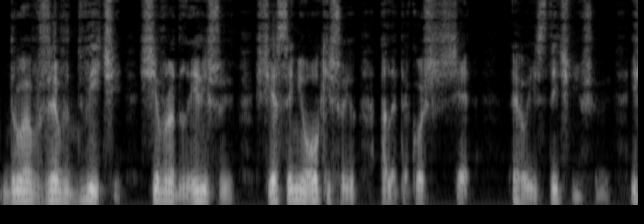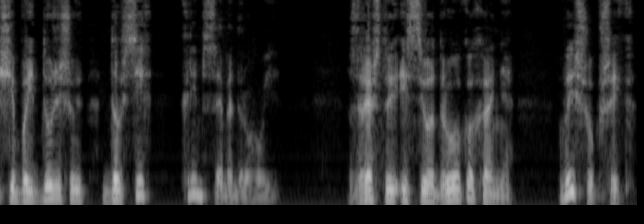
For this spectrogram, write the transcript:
друга вже вдвічі, ще вродливішою, ще синьоокішою, але також ще егоїстичнішою і ще байдужішою до всіх, крім себе дорогої. Зрештою, із цього другого кохання вийшов пшик,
